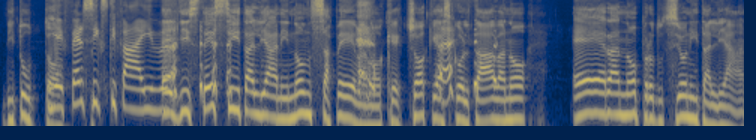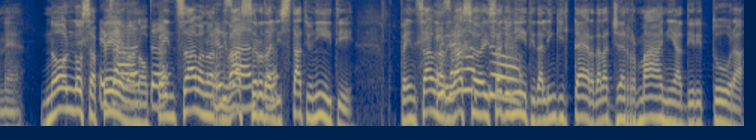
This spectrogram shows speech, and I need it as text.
di tutto. Gli Eiffel 65. E gli stessi italiani non sapevano che ciò che ascoltavano erano produzioni italiane. Non lo sapevano, Esatto. pensavano arrivassero Esatto. dagli Stati Uniti. Pensavano Esatto. arrivassero dagli Stati Uniti, dall'Inghilterra, dalla Germania addirittura.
